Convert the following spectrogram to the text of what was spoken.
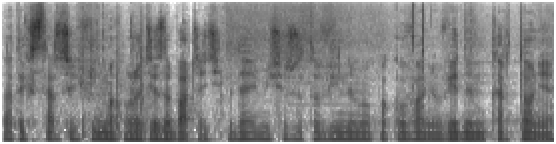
na tych starszych filmach możecie zobaczyć. Wydaje mi się, że to w innym opakowaniu, w jednym kartonie.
